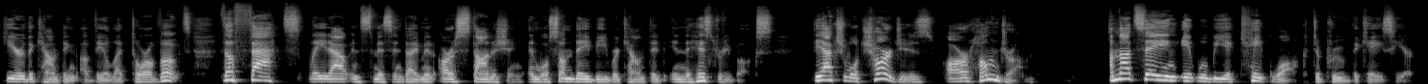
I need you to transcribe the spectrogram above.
here, the counting of the electoral votes. The facts laid out in Smith's indictment are astonishing and will someday be recounted in the history books. The actual charges are humdrum. I'm not saying it will be a cakewalk to prove the case here.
